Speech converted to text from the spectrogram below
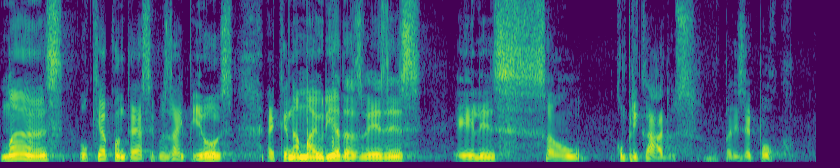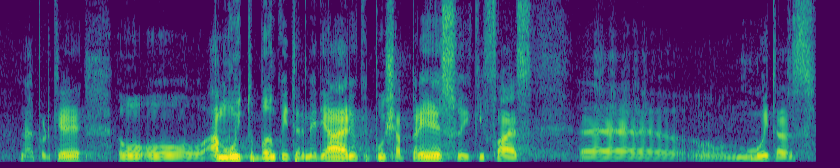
Mas, o que acontece com os IPOs é que, na maioria das vezes, eles são complicados, para dizer pouco. Né? Porque o, o, há muito banco intermediário que puxa preço e que faz é, muitas,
